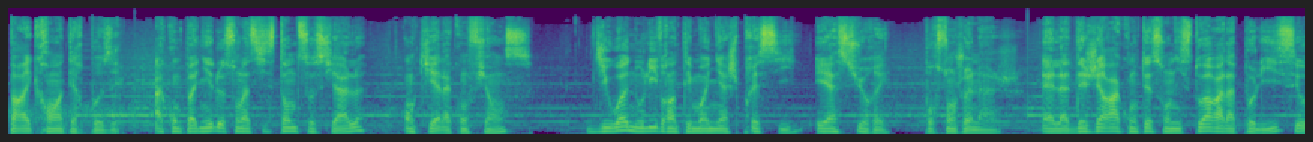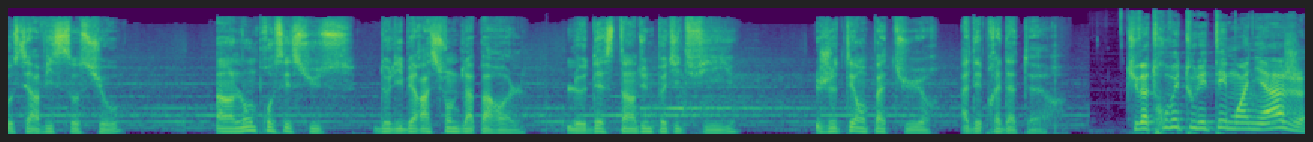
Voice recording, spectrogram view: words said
par écran interposé. Accompagnée de son assistante sociale, en qui elle a confiance, Diwa nous livre un témoignage précis et assuré pour son jeune âge. Elle a déjà raconté son histoire à la police et aux services sociaux. Un long processus de libération de la parole, le destin d'une petite fille, jetée en pâture à des prédateurs. Tu vas trouver tous les témoignages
